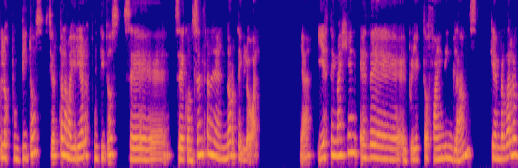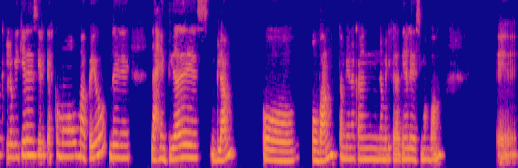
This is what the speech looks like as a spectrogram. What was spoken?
los puntitos, ¿cierto? La mayoría de los puntitos se, se concentran en el norte global. ¿ya? Y esta imagen es del proyecto Finding GLAMS, que en verdad lo, lo, que quiere decir es como un mapeo de las entidades GLAM o, o BAM, también acá en América Latina le decimos BAM, eh,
